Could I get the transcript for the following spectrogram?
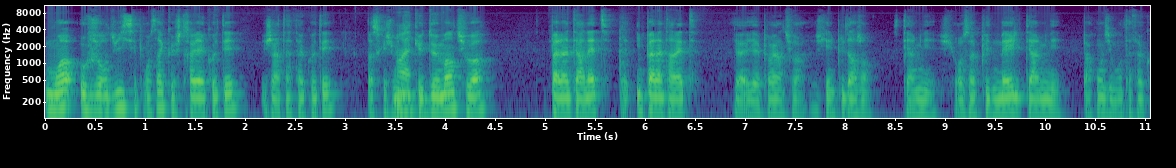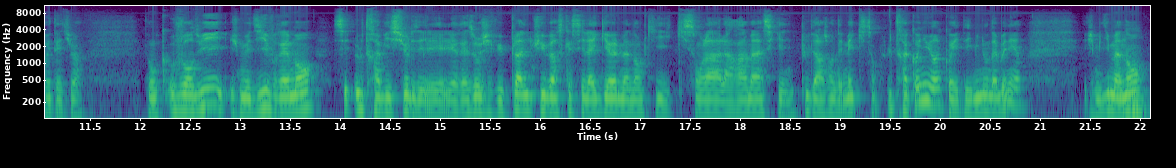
moi, aujourd'hui, c'est pour ça que je travaille à côté. J'ai un taf à côté. Parce que je me Ouais. dis que demain, tu vois, pas l'internet, pas l'internet, il n'y a, plus rien, tu vois. Je gagne plus d'argent. C'est terminé. Je reçois plus de mails, terminé. Par contre, j'ai mon taf à côté, tu vois. Donc aujourd'hui, je me dis vraiment, c'est ultra vicieux les, réseaux. J'ai vu plein de youtubeurs se casser la gueule maintenant qui, qui sont là à la ramasse, qui gagnent plus d'argent. Des mecs qui sont ultra connus, hein, quoi, et des millions d'abonnés. hein. Et je me dis maintenant,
